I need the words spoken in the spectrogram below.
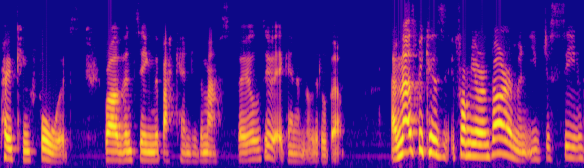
poking forwards rather than seeing the back end of the mask. So you'll do it again in a little bit. And that's because from your environment, you've just seen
